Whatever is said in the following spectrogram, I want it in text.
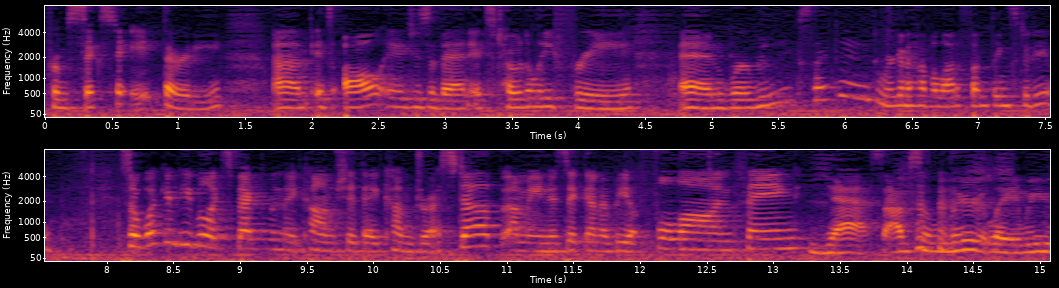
from 6 to 8.30. Um, it's all ages event. It's totally free. And we're really excited. We're going to have a lot of fun things to do. So what can people expect when they come? Should they come dressed up? I mean, is it going to be a full-on thing? Yes, absolutely. we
